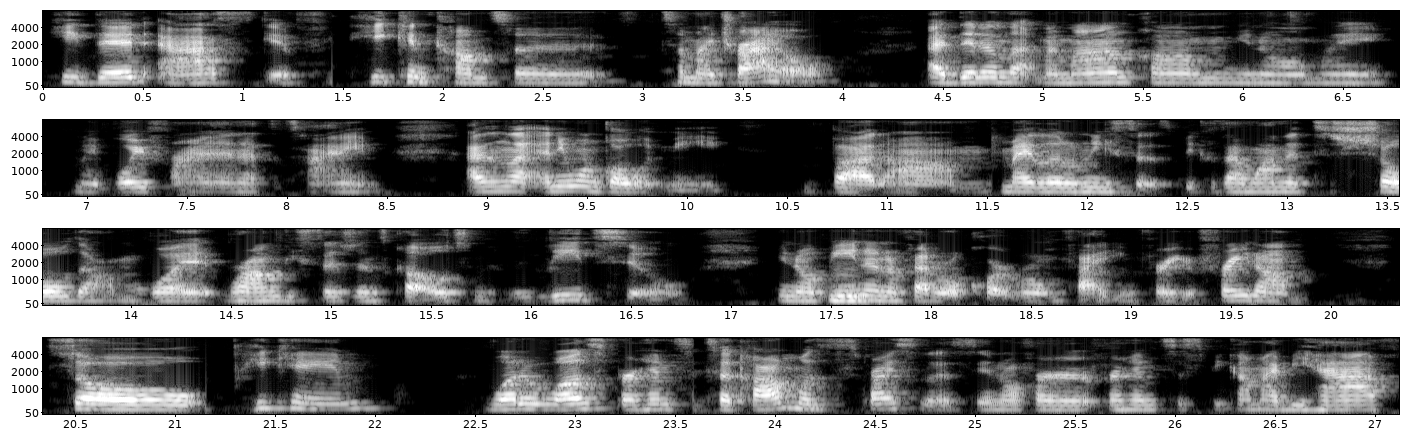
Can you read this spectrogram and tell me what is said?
he did ask if he can come to to my trial. I didn't let my mom come, you know, my my boyfriend at the time. I didn't let anyone go with me but um, my little nieces because I wanted to show them what wrong decisions could ultimately lead to. You know, being mm. in a federal courtroom fighting for your freedom. So he came. What it was for him to come was priceless. You know, for for him to speak on my behalf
